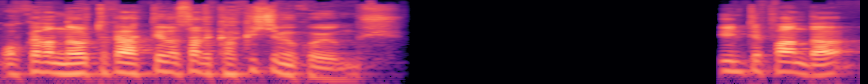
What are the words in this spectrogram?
o kadar Naruto karakteri olsaydı Kakashi mi koyulmuş? Pinti Panda.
